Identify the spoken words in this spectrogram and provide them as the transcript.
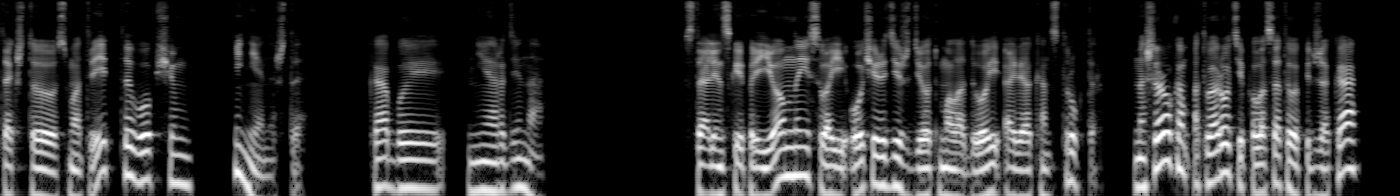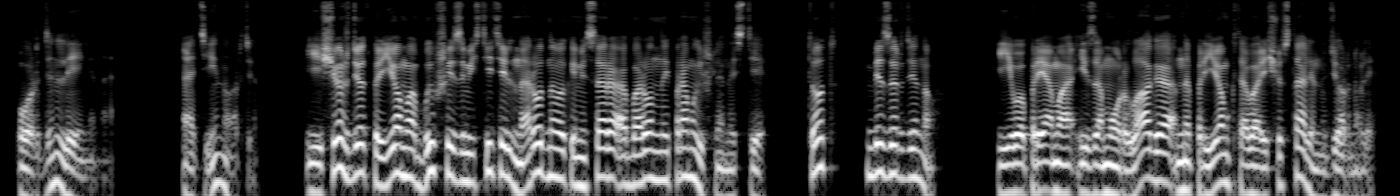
так что смотреть-то, в общем, и не на что. Кабы не ордена. Сталинской приемной своей очереди ждет молодой авиаконструктор. На широком отвороте полосатого пиджака орден Ленина. Один орден. Еще ждет приема бывший заместитель Народного комиссара оборонной промышленности, тот без орденов. Его прямо из Амур-Лага на прием к товарищу Сталину дернули.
